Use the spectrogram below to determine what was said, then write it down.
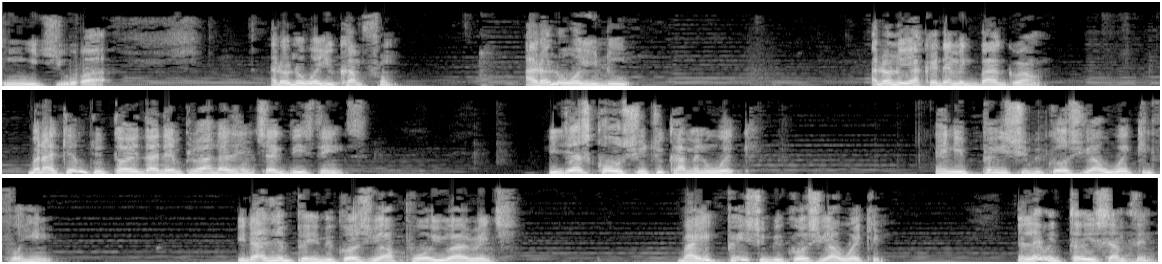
in which you are. I don't know where you come from. I don't know what you do. I don't know your academic background. But I came to tell you that the employer doesn't check these things. He just calls you to come and work. And he pays you because you are working for him. He doesn't pay you because you are poor, you are rich. But he pays you because you are working. And let me tell you something.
